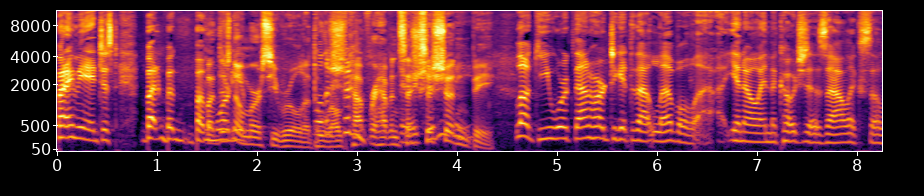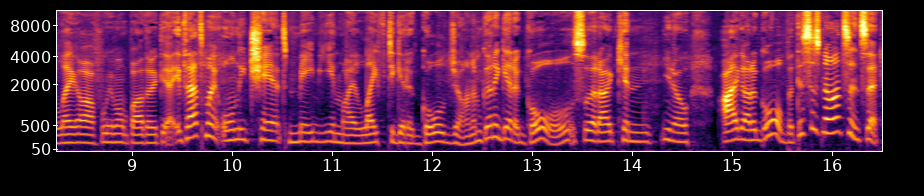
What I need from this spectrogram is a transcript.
I mean, it just but but but, But more there's no your- mercy rule at the Well, World Cup, for heaven's there sakes. There shouldn't be. Look, you work that hard to get to that level, uh, you know, and the coach says, Alex, uh, lay off. We won't bother. If that's my only chance, maybe in my life to get a goal, John, I'm going to get a goal so that I can, you know, I got a goal. But this is nonsense that,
